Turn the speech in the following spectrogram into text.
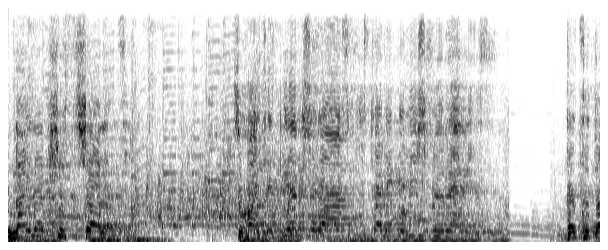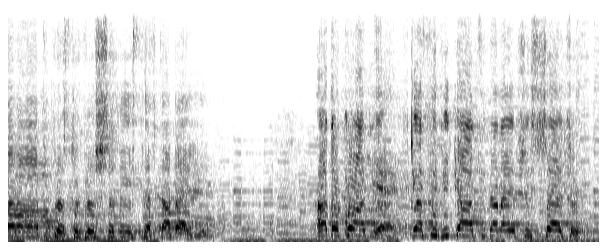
Najlepszy strzelec. Słuchajcie, pierwszy raz w historii mieliśmy remis. Decydowało po prostu wyższe miejsce w tabeli. A dokładnie w klasyfikacji na najlepszych strzelców.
